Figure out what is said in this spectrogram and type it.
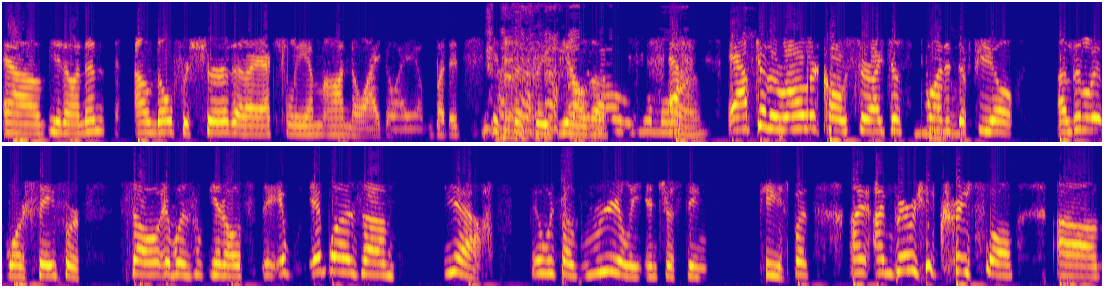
Um, you know, and then I'll know for sure that I actually am on. No, I know I am, but it's it's just the, you know the Oh, no, no after the roller coaster, I just wanted to feel a little bit more safer. So it was, you know, it it was, um, yeah, it was a really interesting piece. But I, I'm very grateful, um,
